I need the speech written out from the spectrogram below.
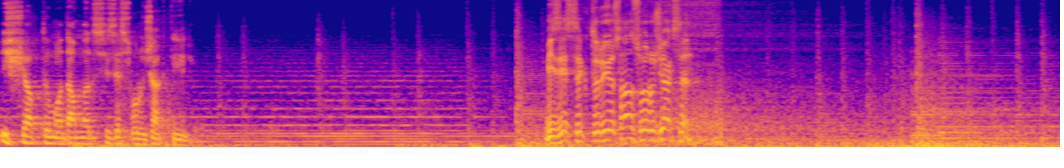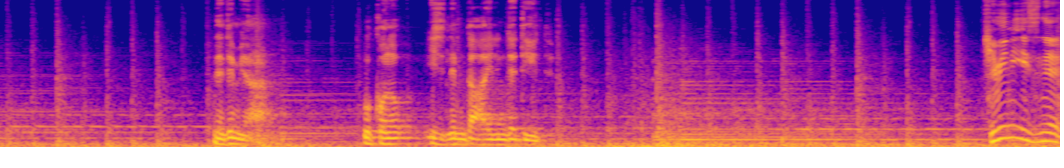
İş yaptığım adamları size soracak değilim. Bizi sıktırıyorsan soracaksın. Dedim ya, bu konu iznim dahilinde değil. Kimin izni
